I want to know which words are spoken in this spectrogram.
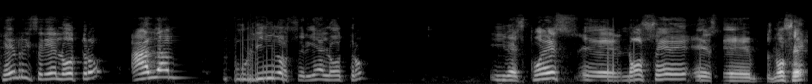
Henry sería el otro. Alan Pulido sería el otro. Y después, eh, no sé, este, pues no sé.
